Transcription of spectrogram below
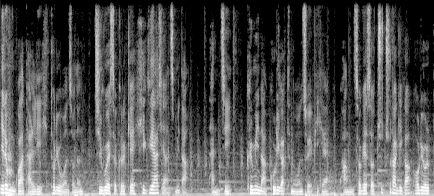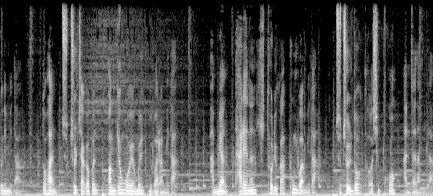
이름과 달리 히토류 원소는 지구에서 그렇게 희귀하지 않습니다. 단지 금이나 구리 같은 원소에 비해 광석에서 추출하기가 어려울 뿐입니다. 또한 추출 작업은 환경 오염을 유발합니다. 반면 달에는 히토류가 풍부합니다. 추출도 더 쉽고 안전합니다.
